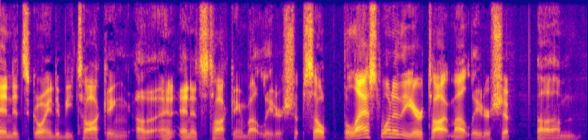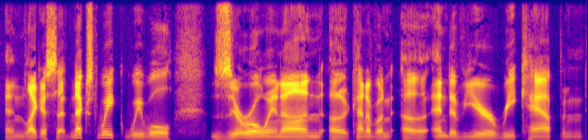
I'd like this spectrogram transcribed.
and it's going to be talking uh, and, and, it's talking about leadership. So the last one of the year talking about leadership um, and like I said, next week we will zero in on uh, kind of an uh, end of year recap and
